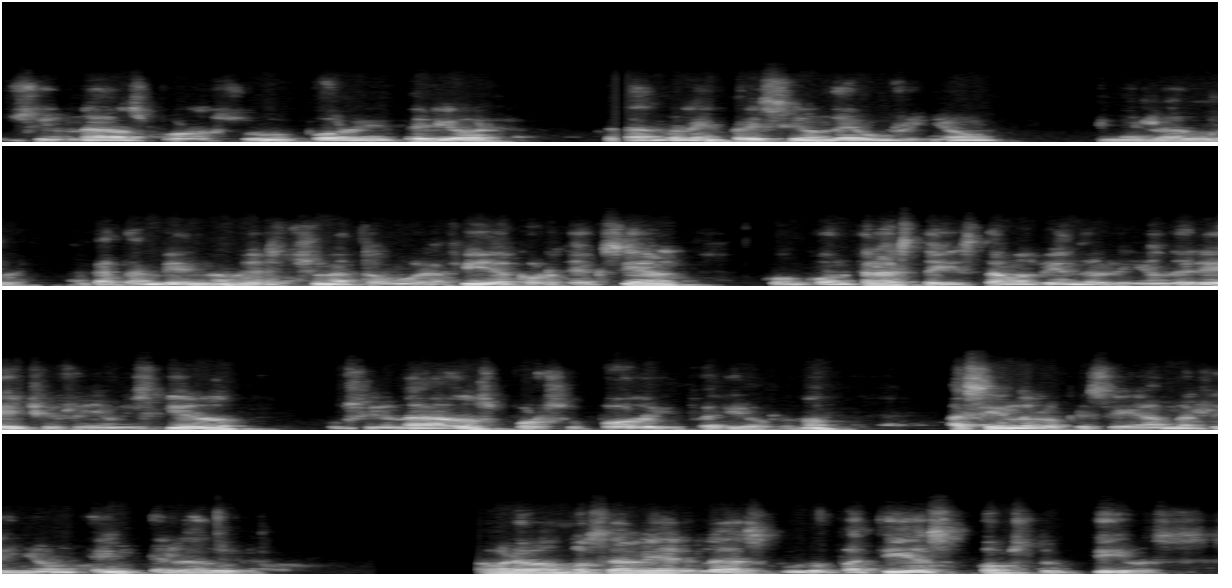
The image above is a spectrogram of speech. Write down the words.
fusionados por su polo inferior, dando la impresión de un riñón en herradura. Acá también, ¿no? Es una tomografía corte axial con contraste y estamos viendo el riñón derecho y el riñón izquierdo fusionados por su polo inferior, ¿no? Haciendo lo que se llama riñón en herradura. Ahora vamos a ver las uropatías obstructivas.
